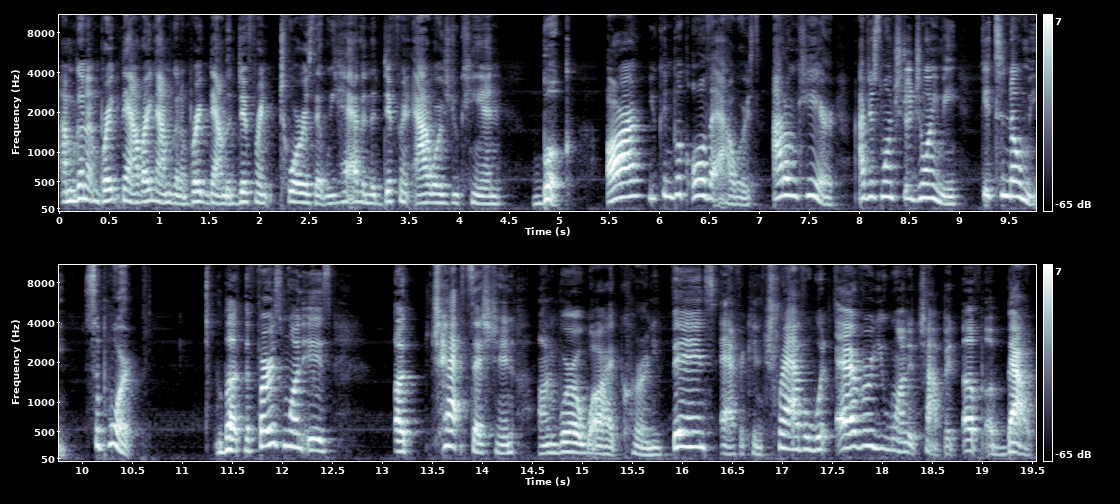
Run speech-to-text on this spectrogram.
I'm going to break down right now, I'm going to break down the different tours that we have and the different hours you can book. Or you can book all the hours. I don't care. I just want you to join me, get to know me, support. But the first one is a chat session on worldwide current events, African travel, whatever you want to chop it up about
